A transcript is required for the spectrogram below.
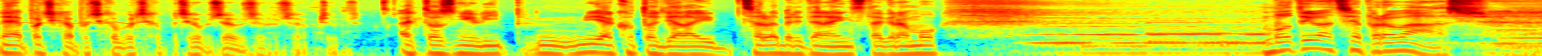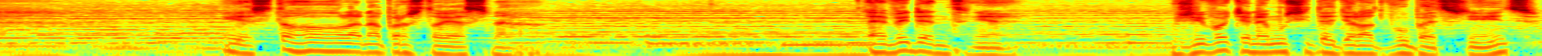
Ne, počkej, počkej, počkej, počkej, počkej, počkej, počkej, počkej. Ať to zní líp, mm, jako to dělají celebrity na Instagramu. Motivace pro vás je z tohohle naprosto jasná. Evidentně, v životě nemusíte dělat vůbec nic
